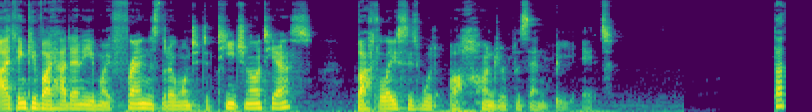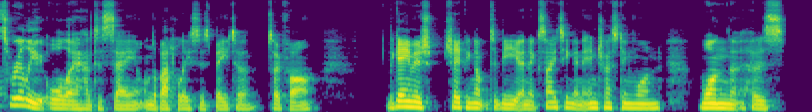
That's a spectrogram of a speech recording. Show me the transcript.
I think if I had any of my friends that I wanted to teach an RTS, Battle Aces would 100% be it. That's really all I had to say on the Battle Aces beta so far. The game is shaping up to be an exciting and interesting one, one that has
